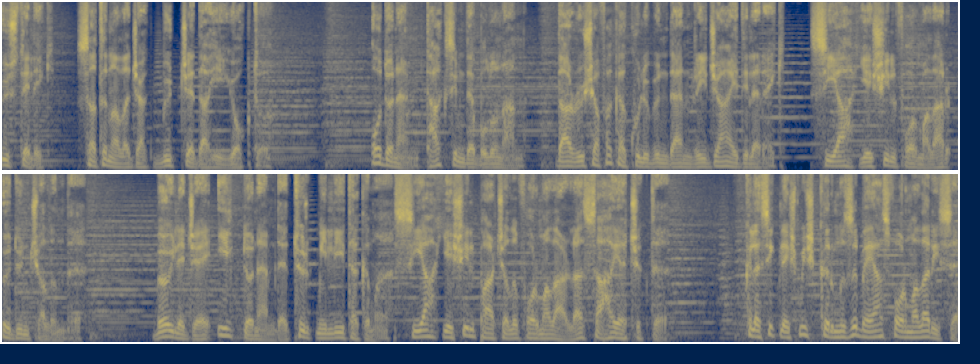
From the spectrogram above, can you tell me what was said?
Üstelik satın alacak bütçe dahi yoktu. O dönem Taksim'de bulunan Darüşşafaka Kulübü'nden rica edilerek siyah yeşil formalar ödünç alındı. Böylece ilk dönemde Türk milli takımı siyah yeşil parçalı formalarla sahaya çıktı. Klasikleşmiş kırmızı beyaz formalar ise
